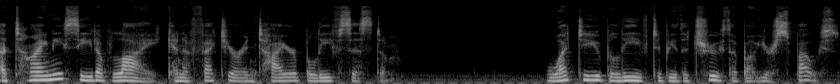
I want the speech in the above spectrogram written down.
A tiny seed of lie can affect your entire belief system. What do you believe to be the truth about your spouse,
